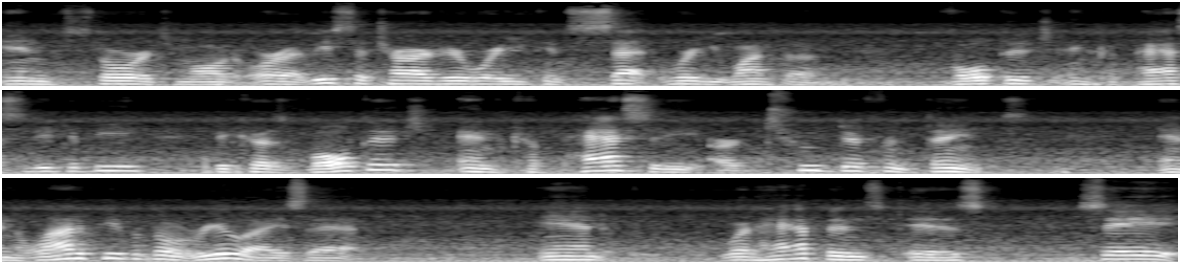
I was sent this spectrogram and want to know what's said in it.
in storage mode or at least a charger where you can set where you want the voltage and capacity to be because voltage and capacity are two different things. And a lot of people don't realize that. And what happens is say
